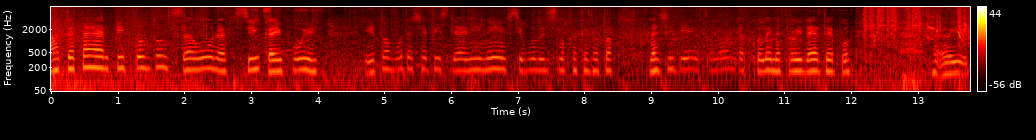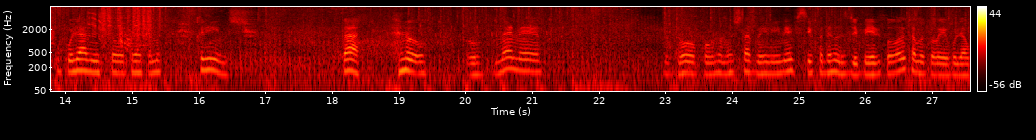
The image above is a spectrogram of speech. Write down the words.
А тепер під контун Саура всі кайфують. І то буде ще після війни, всі будуть слухати на то на gpa колонках, коли не пройде, типу, популярність того трека. Ну, крінж. Так. У у мене до повномасштабної війни всі ходили з JBL колонками, коли я гуляв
